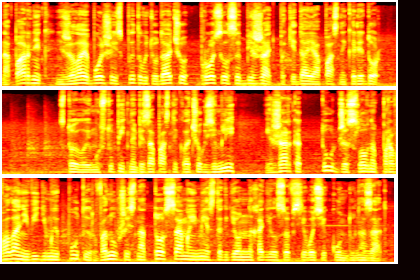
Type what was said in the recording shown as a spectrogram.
Напарник, не желая больше испытывать удачу, бросился бежать, покидая опасный коридор. Стоило ему ступить на безопасный клочок земли, и жарко тут же словно порвала невидимые путы, рванувшись на то самое место, где он находился всего секунду назад —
